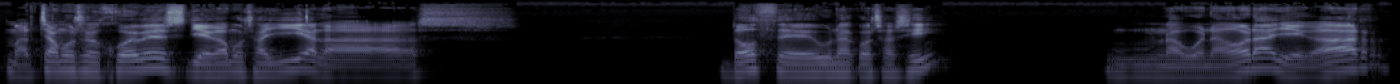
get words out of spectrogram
Marchamos el jueves, llegamos allí a las 12, una cosa así. Una buena hora, llegar,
